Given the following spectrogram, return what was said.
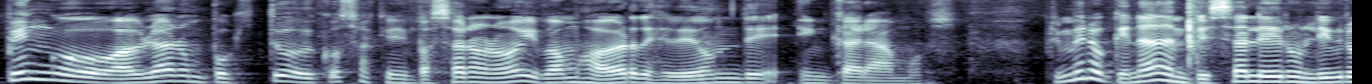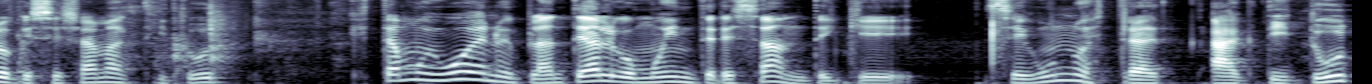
vengo a hablar un poquito de cosas que me pasaron hoy vamos a ver desde dónde encaramos. Primero que nada empecé a leer un libro que se llama Actitud, que está muy bueno y plantea algo muy interesante, que según nuestra actitud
